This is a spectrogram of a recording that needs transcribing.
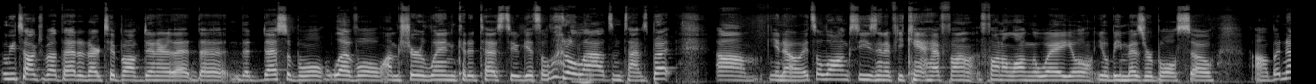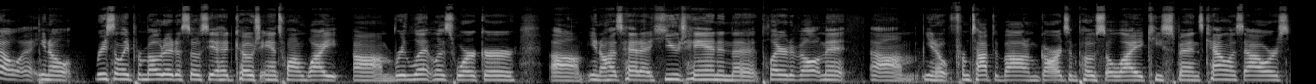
We talked about that at our tip-off dinner. That the the decibel level, I'm sure Lynn could attest to, gets a little loud sometimes, but um, you know, it's a long season. If you can't have fun, fun along the way, you'll you'll be miserable. So, uh, but no, uh, you know, recently promoted associate head coach Antoine White, um, relentless worker. Um, you know, has had a huge hand in the player development. Um, you know, from top to bottom, guards and posts alike. He spends countless hours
